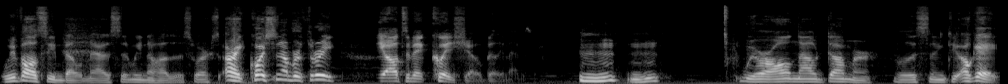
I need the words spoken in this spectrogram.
We've all seen Billy Madison. We know how this works. All right, question number three. The ultimate quiz show, Billy Madison. Mm-hmm. Mm-hmm. We are all now dumber listening to. Okay,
